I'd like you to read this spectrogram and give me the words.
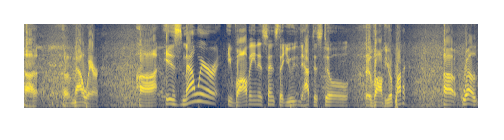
uh, uh malware. Uh, is malware evolving in a sense that you have to still evolve your product? Uh, well,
